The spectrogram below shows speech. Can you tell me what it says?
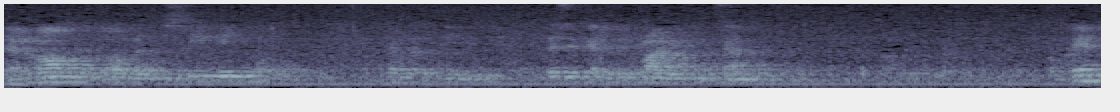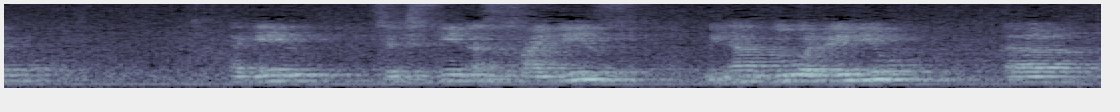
They're mounted over the ceiling or whatever the physical requirement example. Okay? Again, 16 SSIDs. We have dual radio. Uh,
